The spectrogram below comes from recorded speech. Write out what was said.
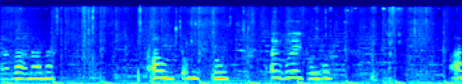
아, 나, 나, 나. 아우, 너무, 너무. 아이, 뭐야, 이 동굴. 아.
